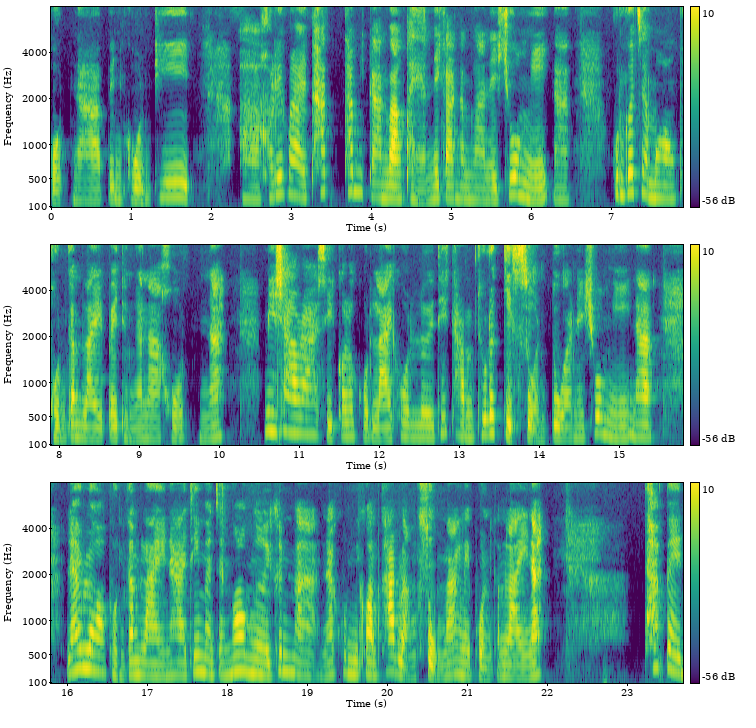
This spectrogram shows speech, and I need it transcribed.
กฎนะเป็นคนที่ เขาเรียกว่าอะไรถ้าถ้ามีการวางแผนในการทำงานในช่วงนี้นะ คุณก็จะมองผลกำไรไปถึงอนาคตนะมีชาวราศีกรกฎหลายคนเลยที่ทำธุรกิจส่วนตัวในช่วงนี้นะแล้วรอผลกำไรนะคะที่มันจะงอกเงยขึ้นมานะคุณมีความคาดหวังสูงมากในผลกำไรนะถ้าเป็น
